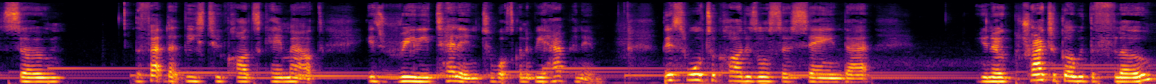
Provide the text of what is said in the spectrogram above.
So the fact that these two cards came out is really telling to what's going to be happening. This water card is also saying that, you know, try to go with the flow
